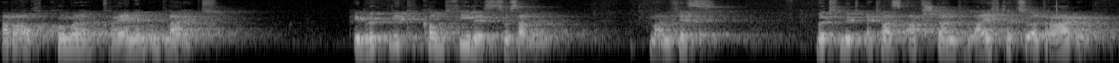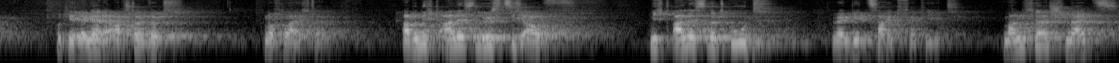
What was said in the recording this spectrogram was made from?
aber auch Kummer, Tränen und Leid. Im Rückblick kommt vieles zusammen. Manches wird mit etwas Abstand leichter zu ertragen und je länger der Abstand wird, noch leichter. Aber nicht alles löst sich auf. Nicht alles wird gut, wenn die Zeit vergeht. Mancher Schmerz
